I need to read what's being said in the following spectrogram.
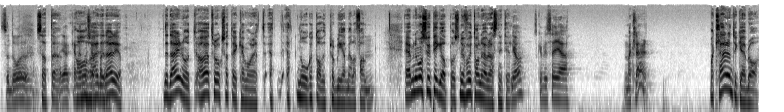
Så då... Så att, jag kan ja, nej, det, där är, det där är något, ja, jag tror också att det kan vara ett, ett, ett något av ett problem i alla fall. Mm. Eh, men nu måste vi pigga upp oss. Nu får vi ta en överraskning till. Ja, ska vi säga McLaren? McLaren tycker jag är bra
